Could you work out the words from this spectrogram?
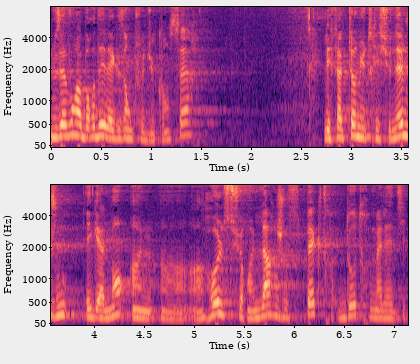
Nous avons abordé l'exemple du cancer. Les facteurs nutritionnels jouent également un, rôle sur un large spectre d'autres maladies.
